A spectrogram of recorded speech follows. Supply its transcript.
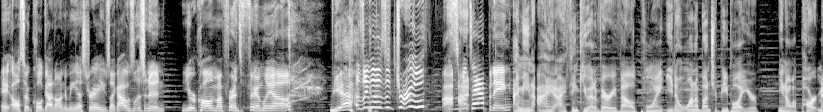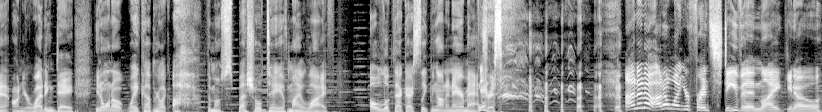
And also, Cole got on to me yesterday. He was like, I was listening. You were calling my friends and family out. Yeah. I was like, this is the truth. This is I- what's happening. I mean, I, I think you had a very valid point. You don't want a bunch of people at your, you know, apartment on your wedding day. You don't want to wake up and you're like, ah, the most special day of my life. Oh, look, that guy's sleeping on an air mattress. I don't know. I don't want your friend Steven, like, you know,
